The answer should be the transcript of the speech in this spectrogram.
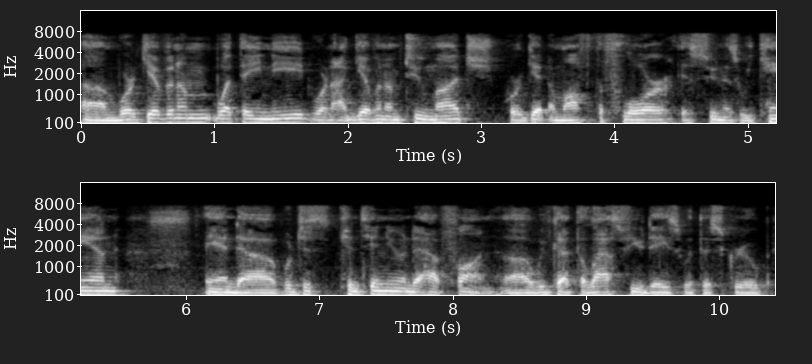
um, we're giving them what they need. We're not giving them too much. We're getting them off the floor as soon as we can, and uh, we're just continuing to have fun. Uh, we've got the last few days with this group.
